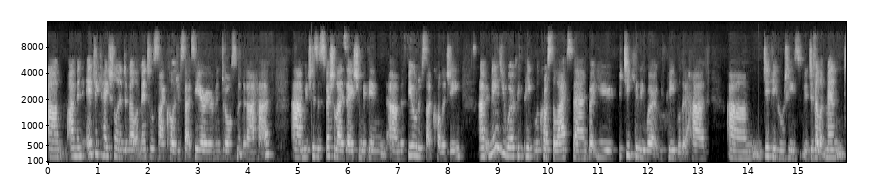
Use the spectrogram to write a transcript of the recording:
Um, I'm an educational and developmental psychologist. That's the area of endorsement that I have, um, which is a specialization within um, the field of psychology. Um, it means you work with people across the lifespan, but you particularly work with people that have um, difficulties with development,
